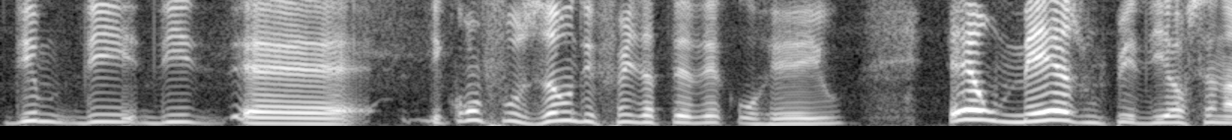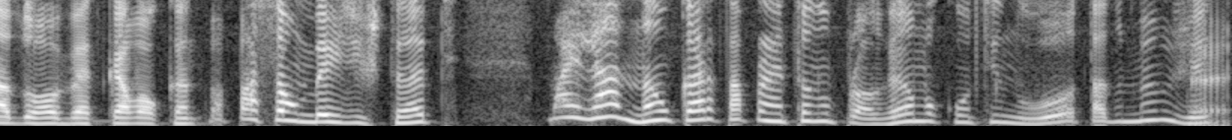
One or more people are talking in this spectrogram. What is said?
De... de, de é, de confusão de frente da TV Correio. Eu mesmo pedi ao senador Roberto Cavalcante para passar um mês distante, mas lá não, o cara está apresentando um programa, continuou, tá do mesmo jeito. É.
